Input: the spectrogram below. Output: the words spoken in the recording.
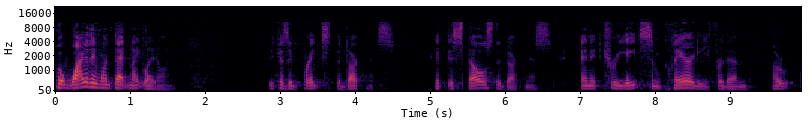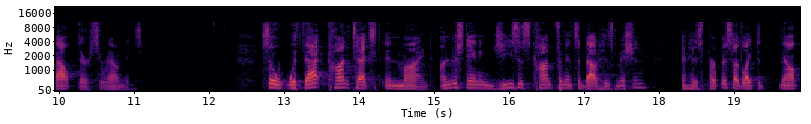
But why do they want that nightlight on? Because it breaks the darkness, it dispels the darkness, and it creates some clarity for them about their surroundings. So, with that context in mind, understanding Jesus' confidence about his mission and his purpose, I'd like to now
